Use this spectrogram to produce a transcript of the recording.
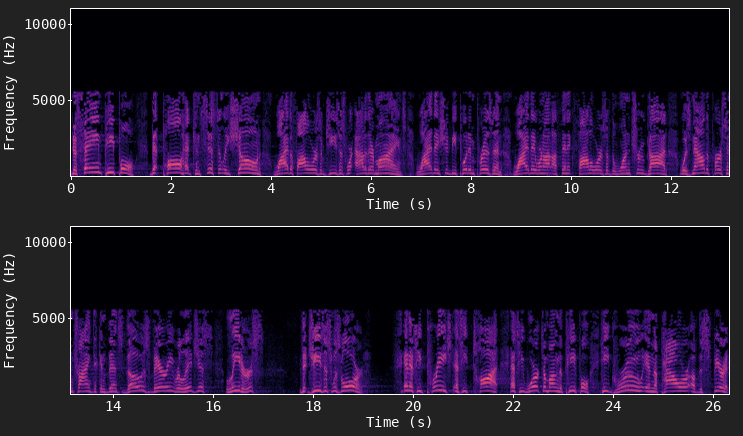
The same people that Paul had consistently shown why the followers of Jesus were out of their minds, why they should be put in prison, why they were not authentic followers of the one true God, was now the person trying to convince those very religious leaders that Jesus was Lord. And as he preached, as he taught, as he worked among the people, he grew in the power of the Spirit,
